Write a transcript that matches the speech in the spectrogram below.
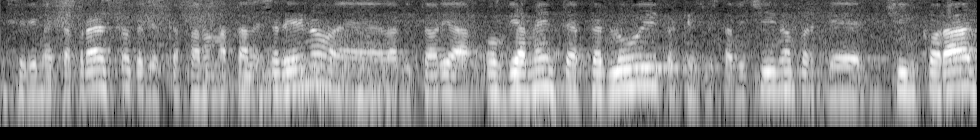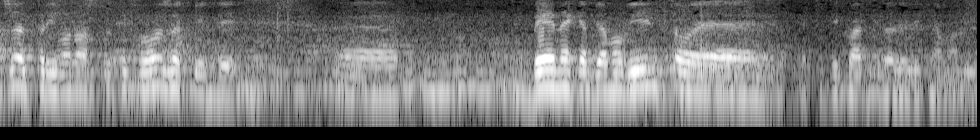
che si rimetta presto, che riesca a fare un Natale sereno e la vittoria ovviamente è per lui perché ci sta vicino, perché ci incoraggia, è il primo nostro tifoso e quindi eh, bene che abbiamo vinto e, e tutti quanti lo dedichiamo a lui.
